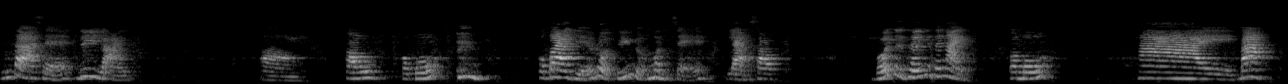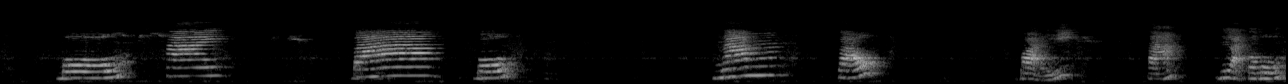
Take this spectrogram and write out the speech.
Chúng ta sẽ đi lại. À, câu câu bốn. Câu ba dễ rồi tiếng nữa mình sẽ làm sau. Với tư thế như thế này câu bốn. Hai ba bốn, hai, ba, bốn. Năm, sáu, bảy, tám. Đi lại câu bốn.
